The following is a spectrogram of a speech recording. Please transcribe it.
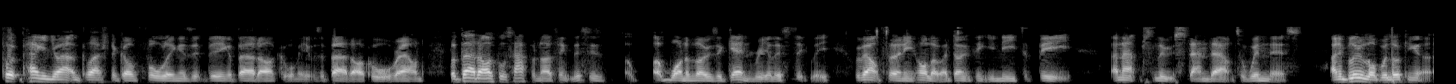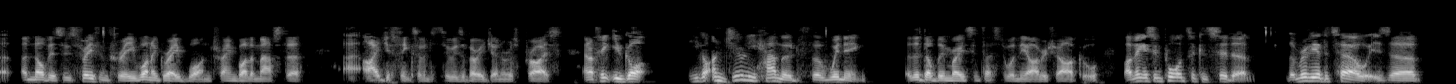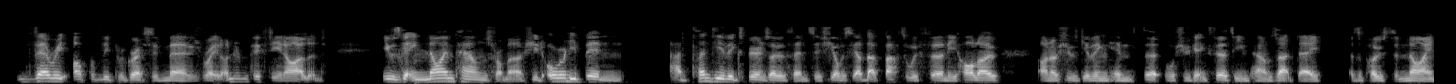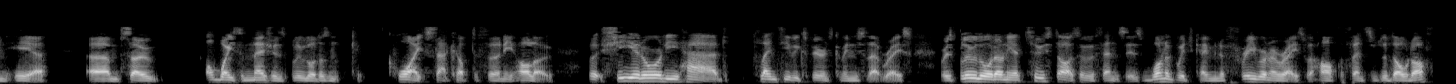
put hanging you out on Kalashnikov falling as it being a bad Arkle, I mean, it was a bad arc all round. But bad Arkles happen. I think this is a, a, one of those again. Realistically, without Ferny Hollow, I don't think you need to be an absolute standout to win this. And in Blue Lord, we're looking at a novice who's three from three, won a Grade One, trained by the master. I just think 72 is a very generous price. And I think you got he got unduly hammered for winning at the Dublin Racing Festival in the Irish Arkle. I think it's important to consider that Riviere d'Etel is a very upwardly progressive mare who's rated 150 in Ireland. He was getting nine pounds from her. She'd already been, had plenty of experience over fences. She obviously had that battle with Ferny Hollow. I know she was giving him, th- well, she was getting 13 pounds that day as opposed to nine here. Um, so on weights and measures, Blue Lord doesn't quite stack up to Ferny Hollow, but she had already had plenty of experience coming into that race. Whereas Blue Lord only had two starts over fences, one of which came in a free runner race where half the fences were dolled off.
